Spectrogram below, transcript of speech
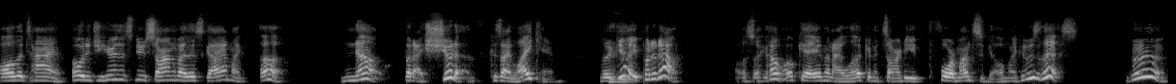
all the time, oh, did you hear this new song by this guy? I'm like, oh, no, but I should have because I like him. They're like, yeah, he put it out. I was like, oh, okay. And then I look and it's already four months ago. I'm like, who's this? I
